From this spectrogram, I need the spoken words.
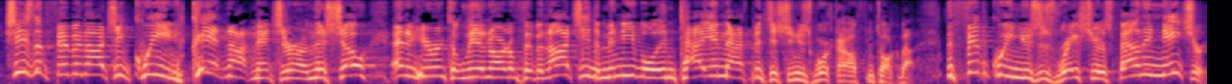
She's the Fibonacci queen. Can't not mention her on this show. And adherent to Leonardo Fibonacci, the medieval Italian mathematician whose work I often talk about. The Fib queen uses ratios found in nature.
